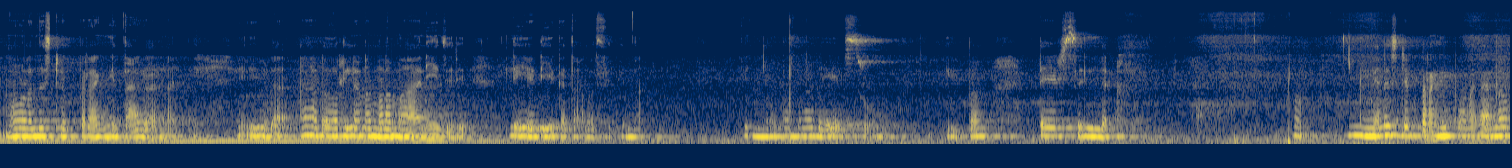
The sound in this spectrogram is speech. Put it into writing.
മുകളിൽ സ്റ്റെപ്പ് ഇറങ്ങി താഴെ വരണം. ഇവിടെ ആ ഡോറിലാണ് നമ്മളെ മാനേജർ ലേഡിയൊക്കെ താമസിക്കുന്നത് പിന്നെ നമ്മളെ ഡേറ്റ്സ് റൂം. ഇപ്പം ഡേറ്റ്സ് ഇല്ല. അപ്പം ഇങ്ങനെ സ്റ്റെപ്പ് ഇറങ്ങി പോകണം കാരണം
